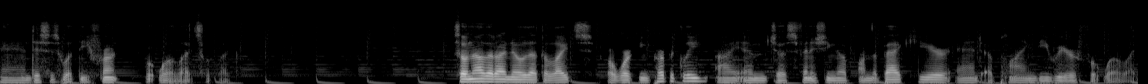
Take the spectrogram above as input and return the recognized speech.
And this is what the front footwell lights look like so now that I know that the lights are working perfectly, I am just finishing up on the back here and applying the rear footwell light.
